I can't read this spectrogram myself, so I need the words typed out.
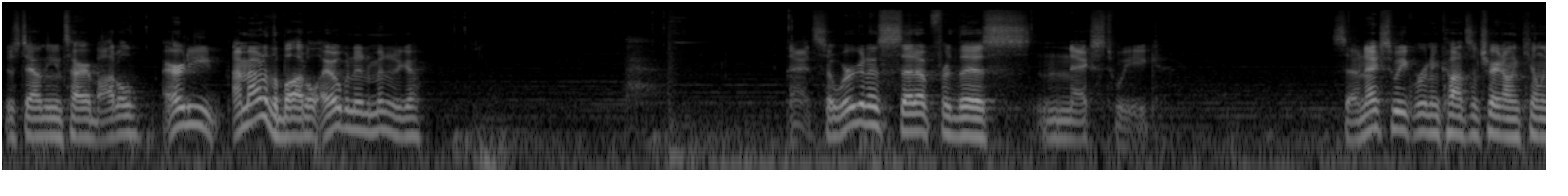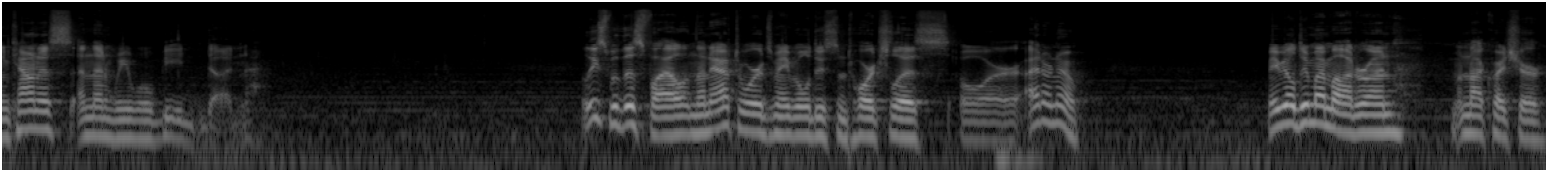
Just down the entire bottle. I already, I'm out of the bottle. I opened it a minute ago. Alright, so we're going to set up for this next week. So next week we're going to concentrate on killing Countess, and then we will be done. At least with this file, and then afterwards maybe we'll do some Torchless, or I don't know. Maybe I'll do my mod run. I'm not quite sure.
